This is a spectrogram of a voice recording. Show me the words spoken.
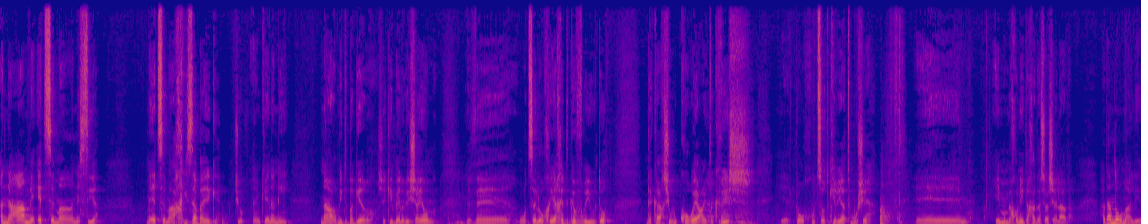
הנאה מעצם הנסיעה, מעצם האחיזה בהגה. שוב, אם כן, אני נער מתבגר שקיבל רישיון ורוצה להוכיח את גבריותו בכך שהוא קורע את הכביש, פה חוצות קריית משה, אה, עם המכונית החדשה של. אדם נורמלי,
